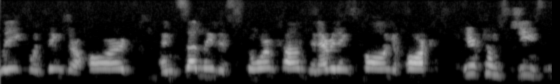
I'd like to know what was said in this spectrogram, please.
bleak, when things are hard, and suddenly the storm comes and everything's falling apart, here comes Jesus.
